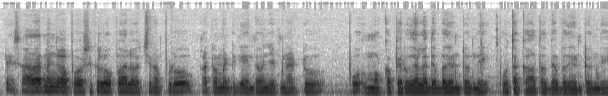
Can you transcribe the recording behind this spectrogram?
అంటే సాధారణంగా పోషక లోపాలు వచ్చినప్పుడు ఆటోమేటిక్గా ఇంతమంది చెప్పినట్టు మొక్క పెరుగుదల దెబ్బతింటుంది పూత కాత దెబ్బతింటుంది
